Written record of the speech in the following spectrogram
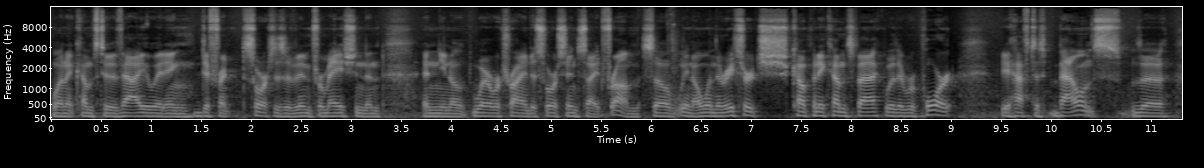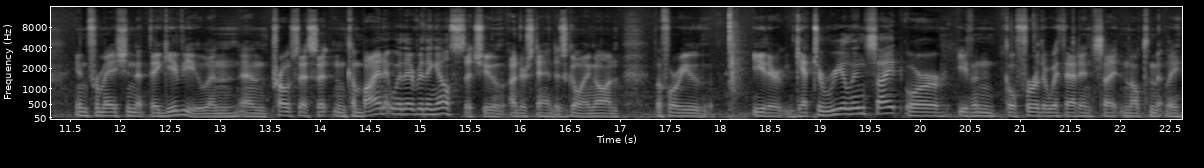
when it comes to evaluating different sources of information and, and you know where we're trying to source insight from. So you know when the research company comes back with a report, you have to balance the information that they give you and, and process it and combine it with everything else that you understand is going on before you either get to real insight or even go further with that insight and ultimately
